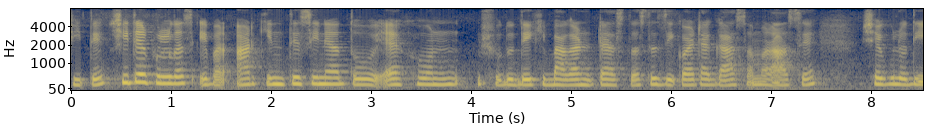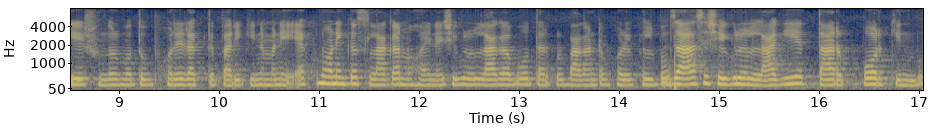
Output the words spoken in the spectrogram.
শীতে। শীতের ফুল গাছ এবার আর কিনতেছি না, তো এখন শুধু দেখি বাগানটা আস্তে আস্তে যে কয়টা গাছ আমার আছে সেগুলো দিয়ে সুন্দর মতো ভরে রাখতে পারি কিনা। মানে এখন অনেক গাছ লাগানো হয় না সেগুলো লাগাবো, তারপর বাগানটা ভরে ফেলব। যা আছে সেগুলো লাগিয়ে তারপর কিনবো।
